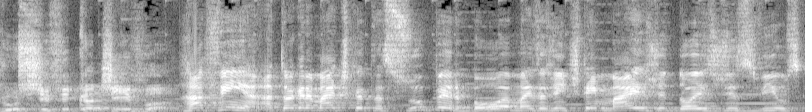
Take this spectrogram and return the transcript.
Justificativa. Rafinha, a tua gramática tá super boa, mas a gente tem mais de dois desvios,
